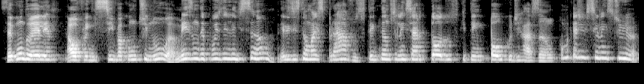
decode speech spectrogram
Segundo ele, a ofensiva continua, mesmo depois da eleição. Eles estão mais bravos, tentando silenciar todos que têm pouco de razão. Como que a gente silencia?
